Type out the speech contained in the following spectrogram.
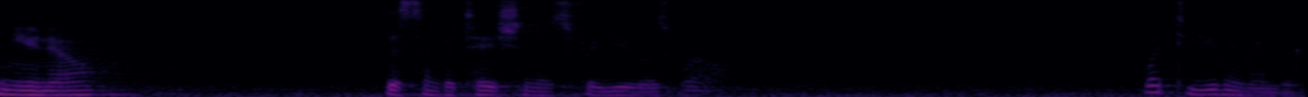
And you know, this invitation is for you as well. What do you remember?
